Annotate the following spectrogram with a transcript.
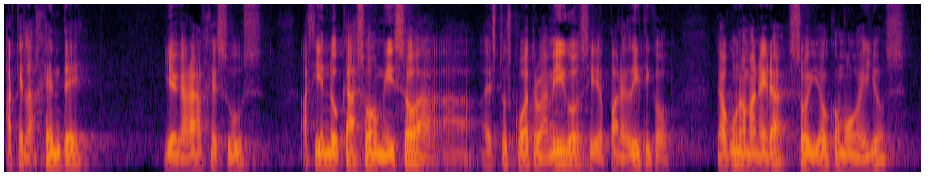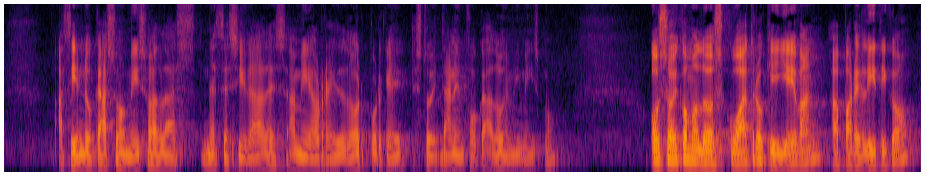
a que la gente llegara a Jesús, haciendo caso omiso a, a estos cuatro amigos y el paralítico? De alguna manera, ¿soy yo como ellos? Haciendo caso omiso a las necesidades a mi alrededor porque estoy tan enfocado en mí mismo? ¿O soy como los cuatro que llevan a paralítico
